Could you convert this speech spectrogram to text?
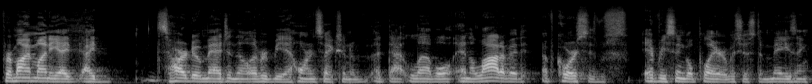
for my money, I, I it's hard to imagine there'll ever be a horn section of, at that level. And a lot of it, of course, is every single player was just amazing.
